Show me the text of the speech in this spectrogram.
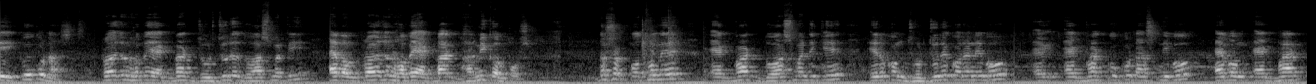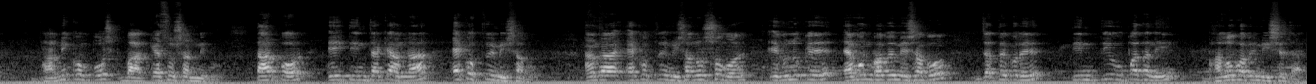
এই কোকো ডাস্ট। প্রয়োজন হবে এক ভাগ জুরজুরে দোআঁশ মাটি এবং প্রয়োজন হবে এক ভাগ ভার্মি কম্পোস্ট। দর্শক, প্রথমে এক ভাগ দোআঁশ মাটিকে এরকম ঝুরঝুরে করে নেব এক- এক ভাগ কোকো ডাস্ট নিব এবং এক ভাগ ভার্মি কম্পোস্ট বা ক্যাসো সার নিব। তারপর এই তিনটাকে আমরা একত্রে মিশাবো। আমরা একত্রে মেশানোর সময় এগুলোকে এমনভাবে মেশাবো যাতে করে তিনটি উপাদানই ভালোভাবে মিশে যায়।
